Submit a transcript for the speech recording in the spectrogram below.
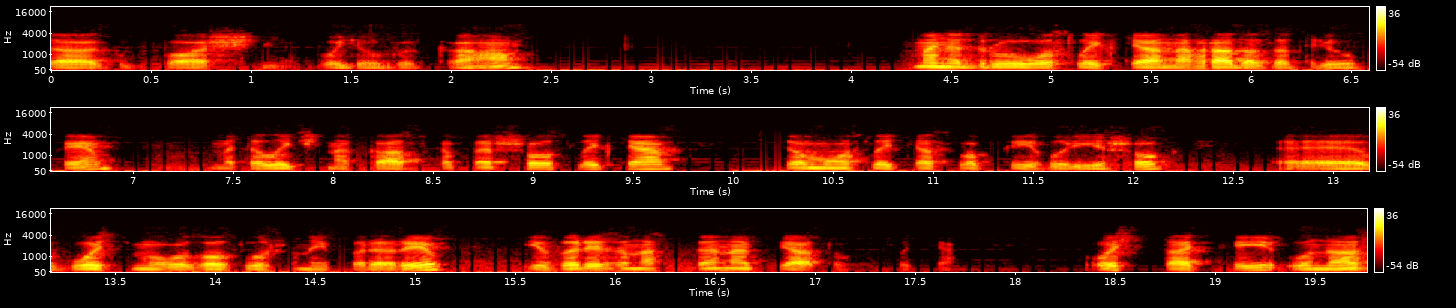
Так, башня бойовика. У мене другого слиття награда за трюки. Металична каска першого слиття. Сьомого слиття слабкий горішок. Е, восьмого заслужений перерив. І вирізана сцена п'ятого слиття. Ось такий у нас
